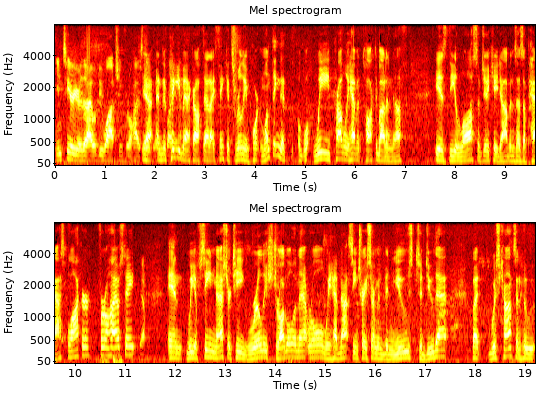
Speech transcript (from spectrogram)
interior that I would be watching for Ohio State. Yeah, and to Friday night. piggyback off that, I think it's really important. One thing that we probably haven't talked about enough is the loss of J.K. Dobbins as a pass blocker for Ohio State. Yeah. And we have seen Master Teague really struggle in that role. We have not seen Trey Sermon been used to do that. But Wisconsin, who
